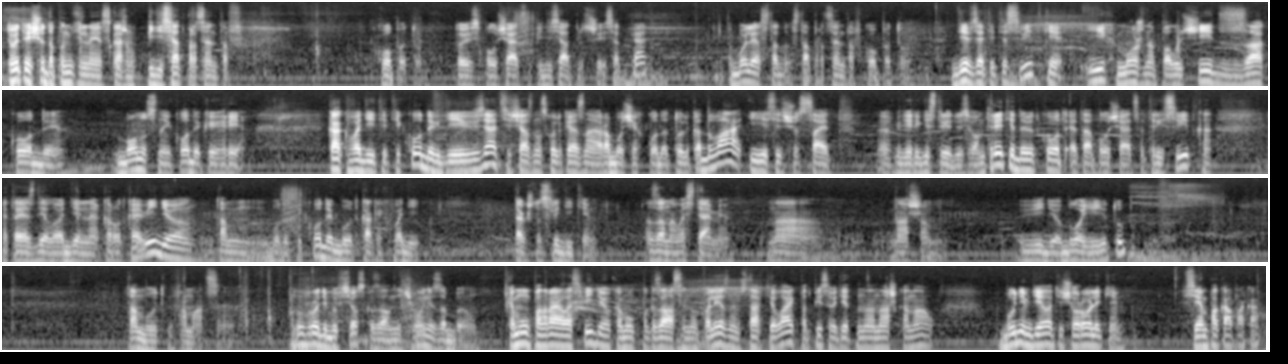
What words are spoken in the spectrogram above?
То это еще дополнительные, скажем, 50% к опыту. То есть получается 50 плюс 65, это более 100%, 100 к опыту. Где взять эти свитки? Их можно получить за коды, бонусные коды к игре. Как вводить эти коды, где их взять? Сейчас, насколько я знаю, рабочих кода только два. И есть еще сайт, э, где регистрируетесь, вам третий дают код. Это получается три свитка. Это я сделаю отдельное короткое видео. Там будут и коды, будут как их вводить. Так что следите за новостями на нашем видеоблоге YouTube. Там будет информация. Ну, вроде бы все сказал, ничего не забыл. Кому понравилось видео, кому показалось оно полезным, ставьте лайк, подписывайтесь на наш канал. Будем делать еще ролики. Всем пока-пока.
